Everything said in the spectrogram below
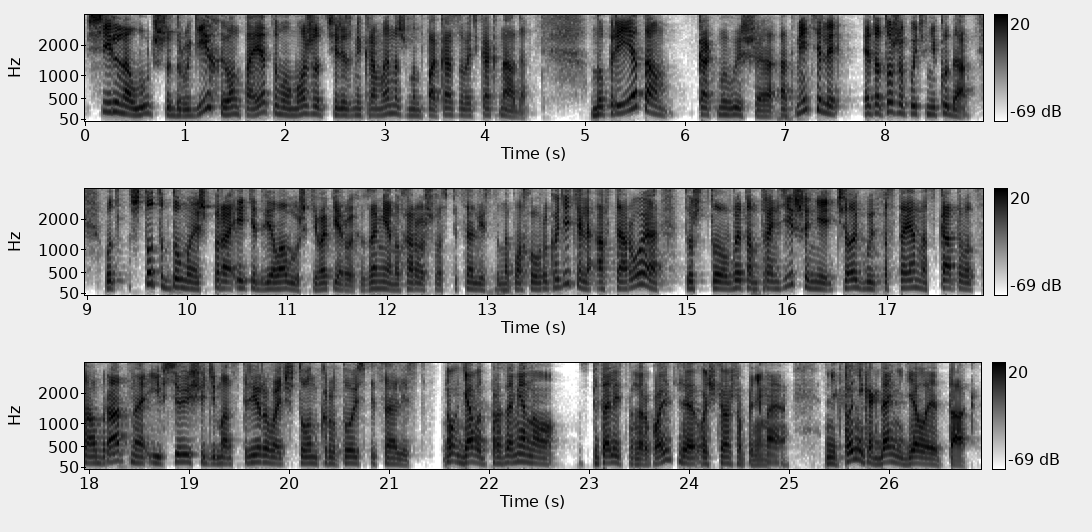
сильно лучше других, и он поэтому может через микроменеджмент показывать, как надо. Но при этом, как мы выше отметили, это тоже путь в никуда. Вот что ты думаешь про эти две ловушки? Во-первых, замену хорошего специалиста на плохого руководителя, а второе, то, что в этом транзишене человек будет постоянно скатываться обратно и все еще демонстрировать, что он крутой специалист. Ну, я вот про замену специалиста на руководителя очень хорошо понимаю. Никто никогда не делает так.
